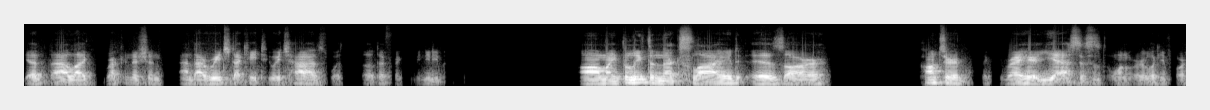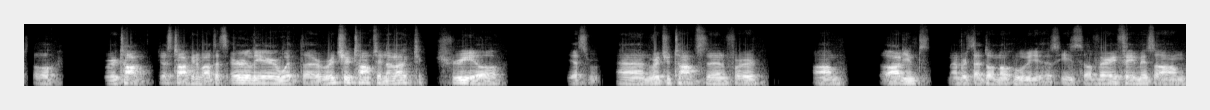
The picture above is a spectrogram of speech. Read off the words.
get that like recognition and that reach that KTUH has with the different community members. Um, I believe the next slide is our concert right here. Yes, this is the one we were looking for. So we were talk just talking about this earlier with the Richard Thompson Electric Trio. Yes, and Richard Thompson for um, the audience members that don't know who he is. He's a very famous um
